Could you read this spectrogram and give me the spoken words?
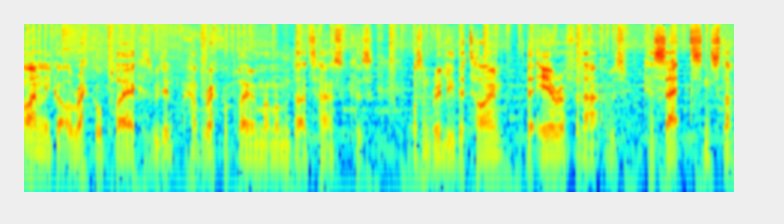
finally got a record player because we didn't have a record player in my mum and dad's house because it wasn't really the time, the era for that. It was cassettes and stuff.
